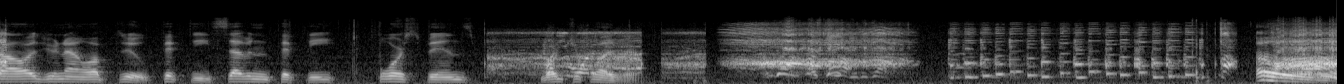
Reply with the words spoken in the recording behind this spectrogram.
$1,400. You're now up to fifty-seven fifty. Four spins. What's your pleasure? Okay, here we go. Oh!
